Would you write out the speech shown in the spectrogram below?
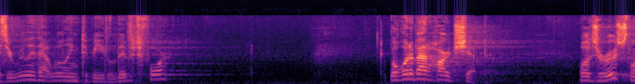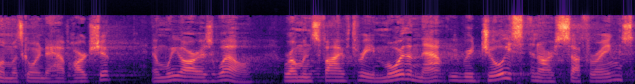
is he really that willing to be lived for? But what about hardship? Well, Jerusalem was going to have hardship, and we are as well. Romans 5 3. More than that, we rejoice in our sufferings,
